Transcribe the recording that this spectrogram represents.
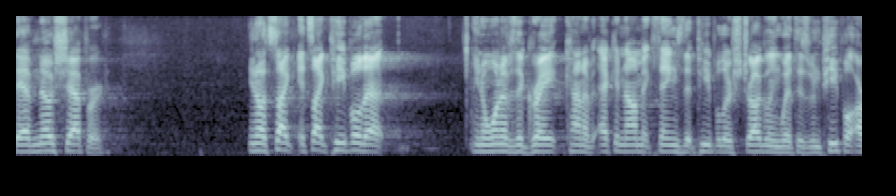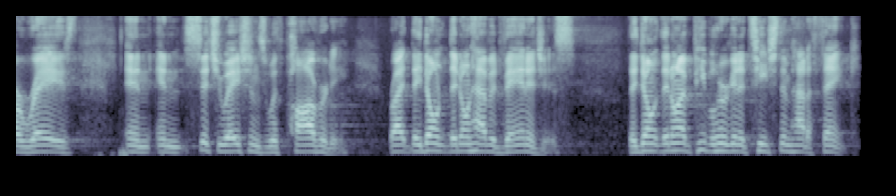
they have no shepherd. You know, it's like it's like people that, you know, one of the great kind of economic things that people are struggling with is when people are raised in, in situations with poverty, right? They don't, they don't have advantages. They don't, they don't have people who are going to teach them how to think.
